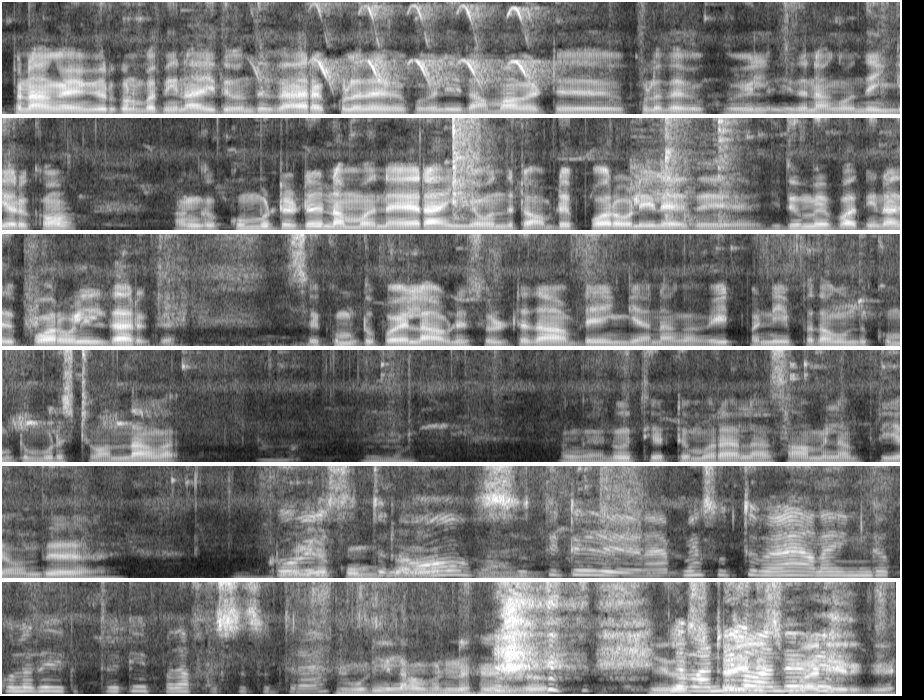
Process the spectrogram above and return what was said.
இப்போ நாங்கள் எங்கே இருக்கோம்னு பார்த்தீங்கன்னா இது வந்து வேறு குலதெய்வ கோவில் இது அம்மா வீட்டு குலதெய்வ கோவில். இது நாங்கள் வந்து இங்கே இருக்கோம். அங்கே கும்பிட்டுட்டு நம்ம நேராக இங்கே வந்துட்டோம். அப்படியே போகிற வழியில் இது இதுவுமே பார்த்தீங்கன்னா அது போகிற வழியில் தான் இருக்குது சரி கும்பிட்டு போயிடலாம் அப்படின்னு சொல்லிட்டு தான் அப்படியே இங்கே நாங்கள் வெயிட் பண்ணி இப்போ தான் வந்து கும்பிட்டு முடிச்சுட்டு வந்தாங்க. அங்கே நூற்றி எட்டு முறை எல்லாம் சாமிலாம் ஃப்ரீயாக வந்து கும்பிட்டாங்க. சுற்றணும் சுற்றிட்டு நான் எப்பவுமே சுற்றுவேன் ஆனால் இங்கே குலதெய்வத்துக்கு இப்போ தான் ஃபஸ்ட்டு சுற்றுறேன் முடியெல்லாம் பண்ண ஏதோ ஸ்டைலிஷ் மாதிரி இருக்குது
